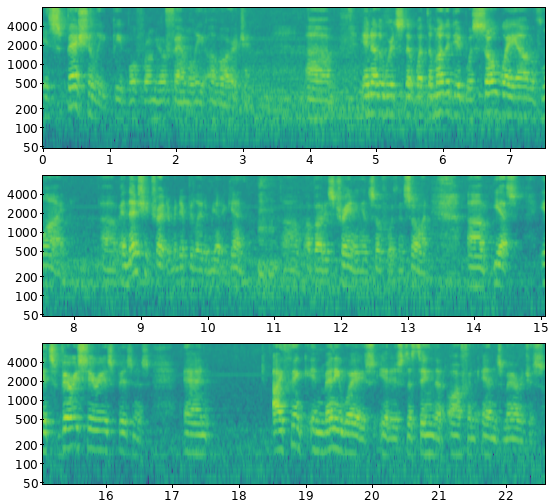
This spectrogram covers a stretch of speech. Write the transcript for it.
especially people from your family of origin. Um, in other words, that what the mother did was so way out of line. Um, and then she tried to manipulate him yet again Mhm. um, about his training and so forth and so on. Um, yes, it's very serious business. And I think in many ways it is the thing that often ends marriages.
